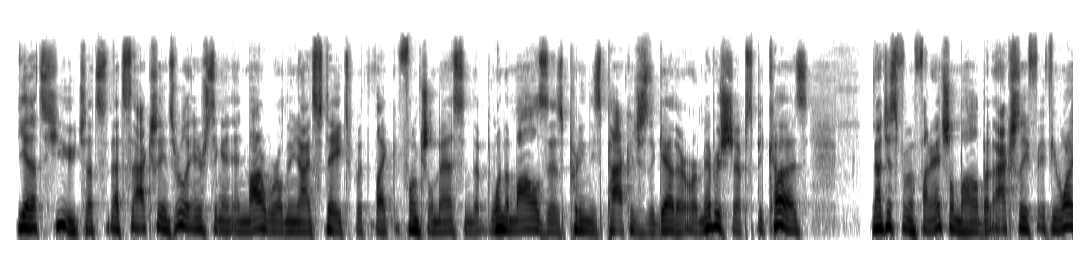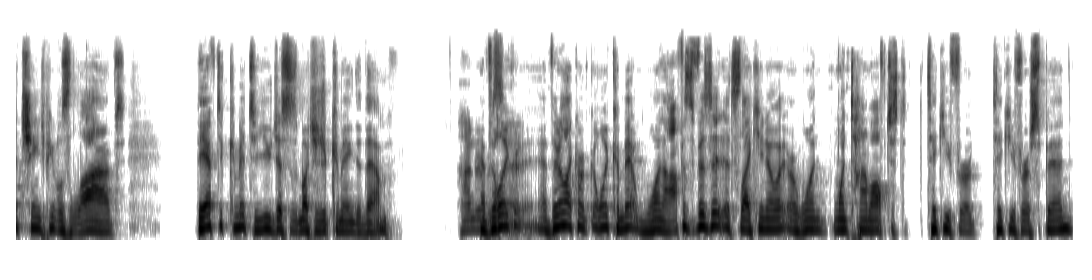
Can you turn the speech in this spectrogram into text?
yeah, that's huge. That's that's actually it's really interesting in, in my world in the United States with like functional medicine. The, one of the models is putting these packages together or memberships because not just from a financial model, but actually if, if you want to change people's lives, they have to commit to you just as much as you're committing to them. 100%. If they're like if they're like only commit one office visit, it's like you know, or one one time off just to take you for take you for a spin.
